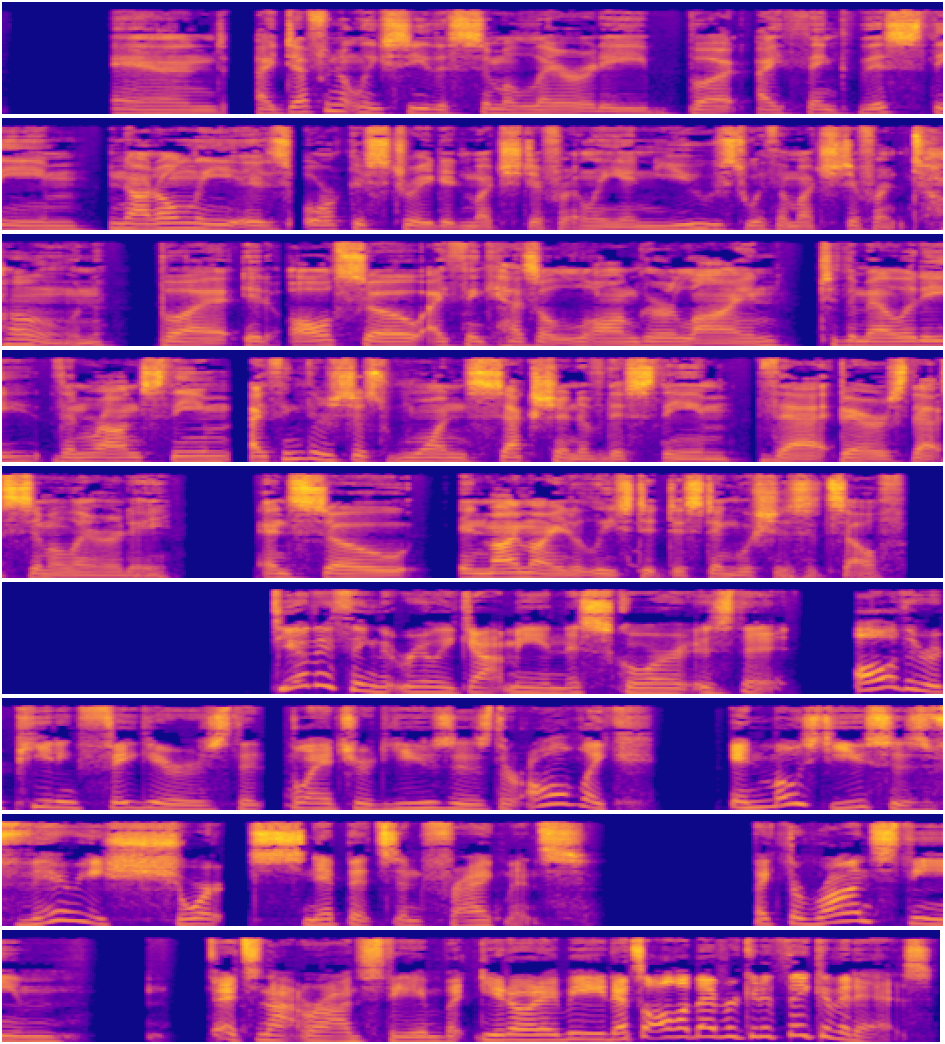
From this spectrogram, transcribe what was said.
And I definitely see the similarity, but I think this theme not only is orchestrated much differently and used with a much different tone, but it also, I think, has a longer line to the melody than Ron's theme. I think there's just one section of this theme that bears that similarity. And so, in my mind, at least, it distinguishes itself. The other thing that really got me in this score is that all the repeating figures that Blanchard uses, they're all like, in most uses, very short snippets and fragments. Like the Ron's theme it's not Ron's theme, but you know what I mean? That's all I'm ever going to think of it as.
